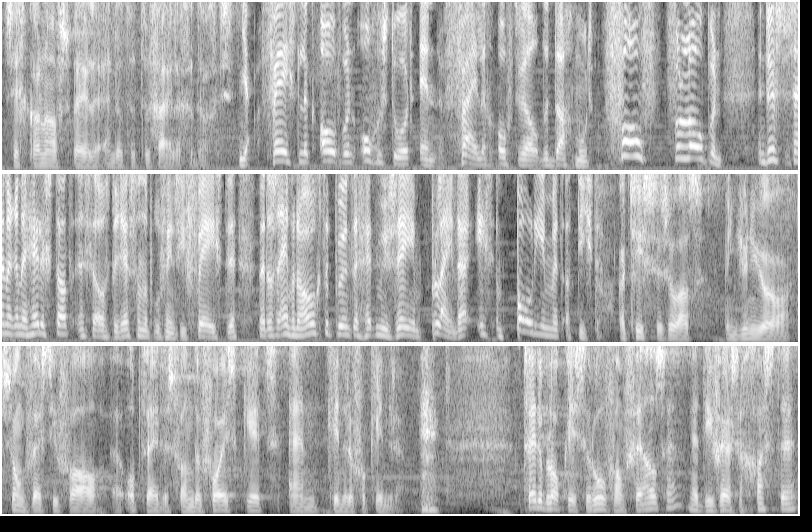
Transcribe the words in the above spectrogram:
zich kan afspelen en dat het een veilige dag is. Ja, feestelijk, open, ongestoord en veilig. Oftewel, de dag moet foof verlopen. En dus zijn er in de hele stad en zelfs de rest van de provincie feesten... met als een van de hoogtepunten het Museumplein. Daar is een podium met artiesten. Artiesten zoals een junior songfestival... Eh, optredens van The Voice Kids en Kinderen voor Kinderen. Het tweede blok is Roel van Velzen met diverse gasten.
